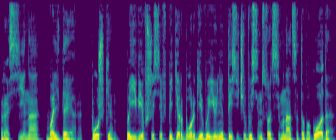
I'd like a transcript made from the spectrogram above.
Рассина, Вольтера. Пушкин, появившийся в Петербурге в июне 1817 года,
